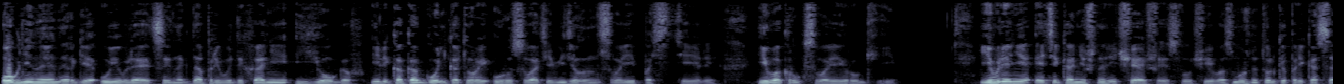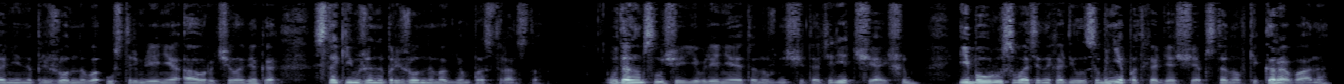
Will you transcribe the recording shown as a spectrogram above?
Огненная энергия уявляется иногда при выдыхании йогов или как огонь, который Урусвати видела на своей постели и вокруг своей руки. Явления эти, конечно, редчайшие случаи, возможны только при касании напряженного устремления ауры человека с таким же напряженным огнем пространства. В данном случае явление это нужно считать редчайшим, ибо Урусвати находилась в неподходящей обстановке каравана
